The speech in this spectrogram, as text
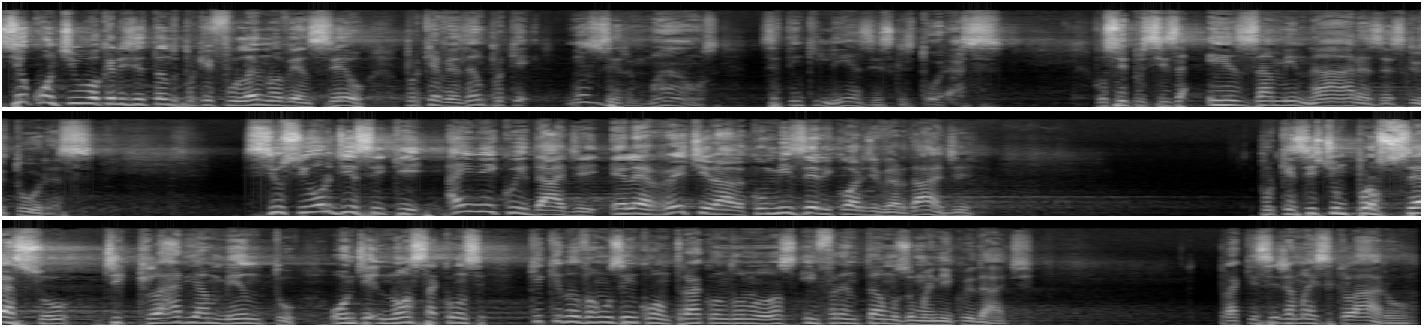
Se eu continuo acreditando porque fulano não venceu, porque é verdade, porque meus irmãos, você tem que ler as escrituras. Você precisa examinar as escrituras. Se o Senhor disse que a iniquidade ela é retirada com misericórdia e verdade, porque existe um processo de clareamento, onde nossa consciência. O que, que nós vamos encontrar quando nós enfrentamos uma iniquidade? Para que seja mais claro,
